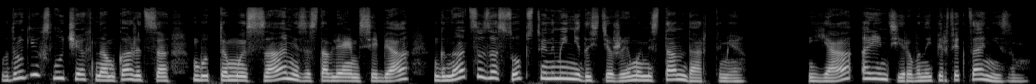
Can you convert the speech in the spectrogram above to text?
В других случаях нам кажется, будто мы сами заставляем себя гнаться за собственными недостижимыми стандартами. Я — ориентированный перфекционизм.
